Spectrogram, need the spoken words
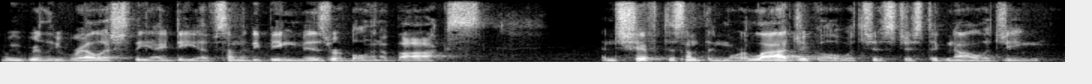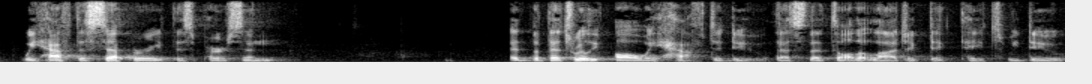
we really relish the idea of somebody being miserable in a box and shift to something more logical, which is just acknowledging we have to separate this person uh, but that's really all we have to do. That's that's all that logic dictates we do.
